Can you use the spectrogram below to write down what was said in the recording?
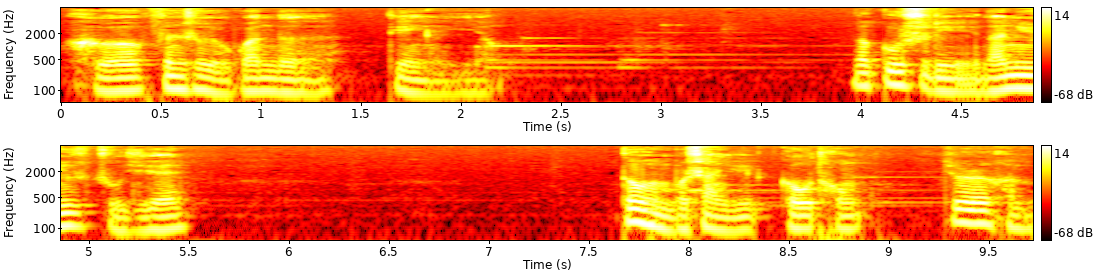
和分手有关的电影一样，那故事里男女主角都很不善于沟通，就是很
